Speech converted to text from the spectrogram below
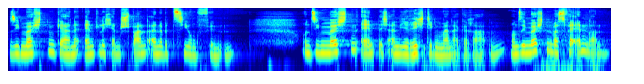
sie möchten gerne endlich entspannt eine Beziehung finden und sie möchten endlich an die richtigen Männer geraten und sie möchten was verändern.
